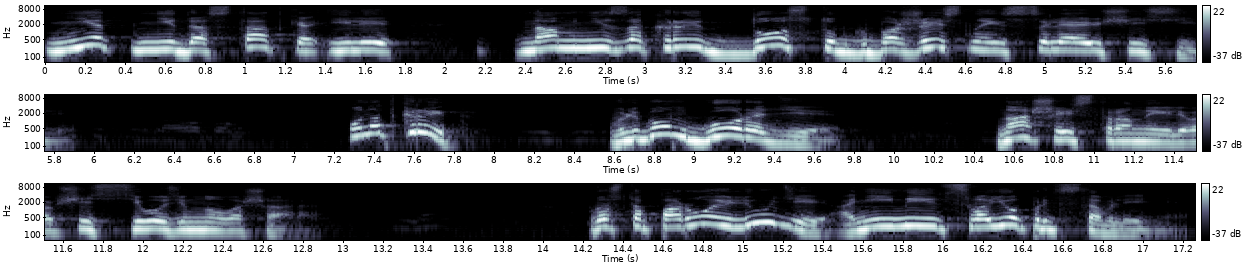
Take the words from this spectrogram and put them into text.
нет недостатка или нам не закрыт доступ к божественной исцеляющей силе. Он открыт в любом городе нашей страны или вообще всего земного шара. Просто порой люди, они имеют свое представление,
